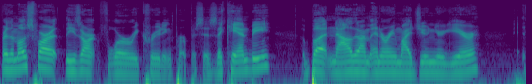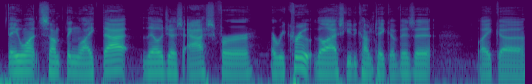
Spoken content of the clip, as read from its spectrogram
for the most part, these aren't for recruiting purposes. They can be, but now that I'm entering my junior year, if they want something like that, they'll just ask for a recruit. They'll ask you to come take a visit, like uh,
